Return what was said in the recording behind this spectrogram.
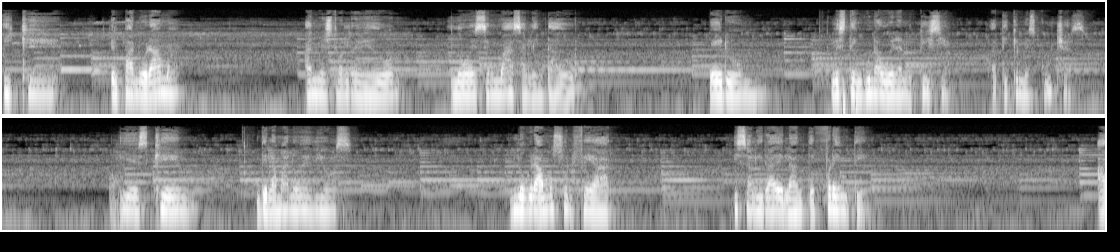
y que el panorama a nuestro alrededor no es el más alentador. Pero les tengo una buena noticia a ti que me escuchas. Y es que de la mano de Dios logramos solfear y salir adelante frente a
